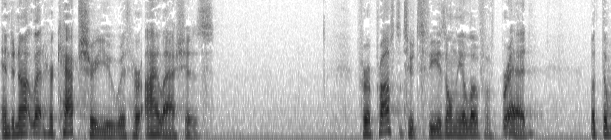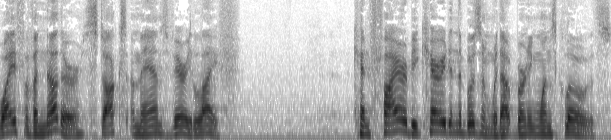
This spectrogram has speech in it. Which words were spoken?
and do not let her capture you with her eyelashes. For a prostitute's fee is only a loaf of bread, but the wife of another stalks a man's very life. Can fire be carried in the bosom without burning one's clothes?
